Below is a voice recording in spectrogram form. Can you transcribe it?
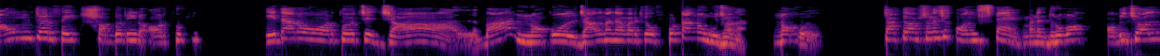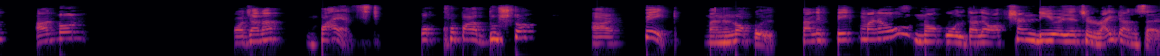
কাউন্টার ফেট শব্দটির অর্থ কি? এটারও অর্থ হচ্ছে জাল বা নকল। জাল মানে আবার কেউ ফোটানো বুঝো না, নকল। চারটে অপশন আছে কনস্ট্যান্ট মানে ধ্রুবক, অবিচল আননোন অজানা বায়াসড পক্ষপাত, দুষ্ট আর ফেক মানে নকল। তাহলে ফেক মানেও নকল, তাহলে অপশন ডি হয়ে যাচ্ছে রাইট আনসার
